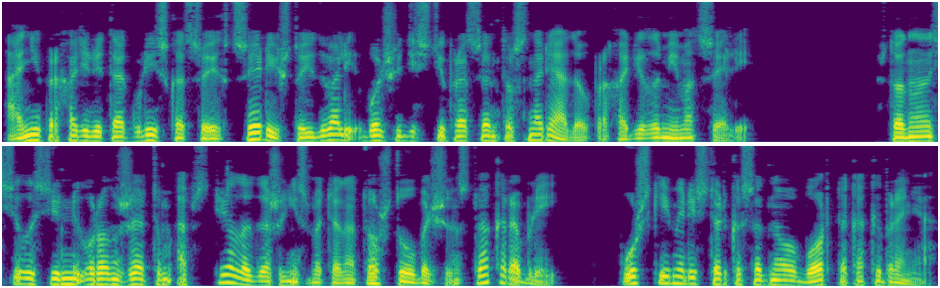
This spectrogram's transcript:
Они проходили так близко от своих целей, что едва ли больше 10% снарядов проходило мимо цели. Что наносило сильный урон жертвам обстрела, даже несмотря на то, что у большинства кораблей пушки имелись только с одного борта, как и броня.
